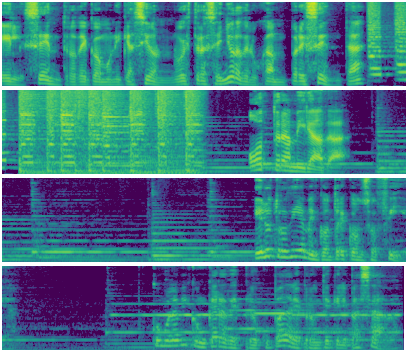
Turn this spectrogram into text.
El Centro de Comunicación Nuestra Señora de Luján presenta Otra Mirada. El otro día me encontré con Sofía. Como la vi con cara de preocupada, le pregunté qué le pasaba.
